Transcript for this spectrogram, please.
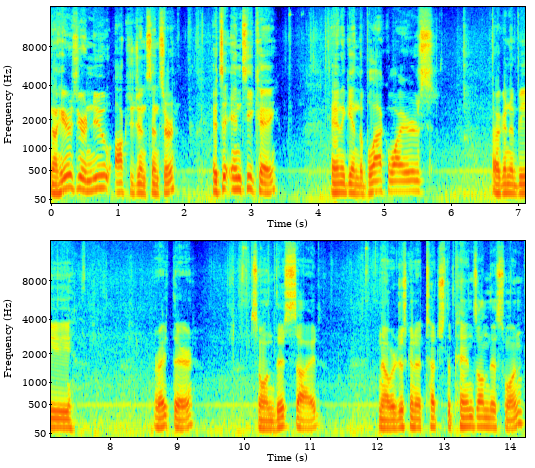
Now here's your new oxygen sensor. It's an NTK. And again, the black wires are gonna be right there. So on this side, now we're just gonna touch the pins on this one.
